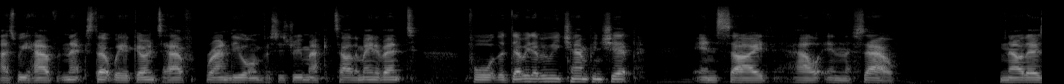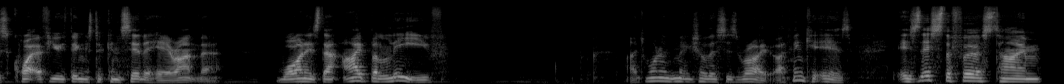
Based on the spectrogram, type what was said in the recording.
as we have next up, we are going to have Randy Orton versus Drew McIntyre, the main event for the WWE Championship inside Hell in the Cell. Now, there's quite a few things to consider here, aren't there? One is that I believe. I just want to make sure this is right. I think it is. Is this the first time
